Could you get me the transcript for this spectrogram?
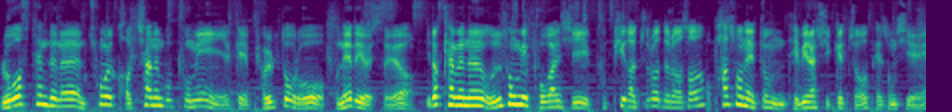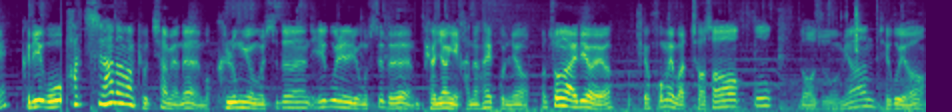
루거 스탠드는 총을 거치하는 부품이 이렇게 별도로 분해되어 있어요. 이렇게 하면은 운송 및 보관 시 부피가 줄어들어서 파손에 좀 대비할 수 있겠죠 배송 시에. 그리고 파츠 하나만 교체하면은 뭐 글록용을 쓰든 1911용을 쓰든 변형이 가능하겠군요. 어, 좋은 아이디어예요. 이렇게 홈에 맞춰서 꾹 넣어주면 되고요.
